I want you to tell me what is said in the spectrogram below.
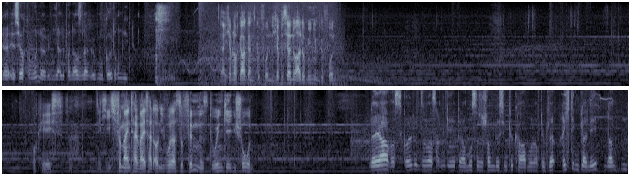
Ja, ist ja auch kein Wunder, wenn hier alle paar Nase lang irgendwo Gold rumliegt. Ja, ich habe noch gar keins gefunden. Ich habe bisher nur Aluminium gefunden. Okay, ich, ich, ich für meinen Teil weiß halt auch nicht, wo das zu finden ist. Du hingegen schon. Naja, was Gold und sowas angeht, da musst du schon ein bisschen Glück haben und auf dem Pla richtigen Planeten landen.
